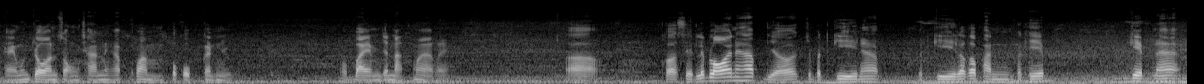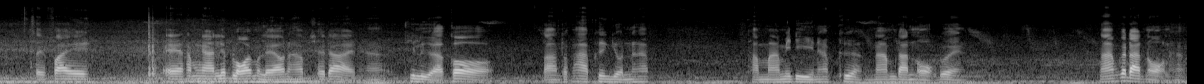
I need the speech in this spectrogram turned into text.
แผงวงจรสองชั้นนะครับ คว่ำประกบกันอยู่เพราะใบมันจะหนักมากเลย ก็เสร็จเรียบร้อยนะครับ เดี๋ยวจะบัดกีนะครับบัดกีแล้วก็พันประเทปเก็บนะฮะสายไฟแอร์ทำงานเรียบร้อยหมดแล้วนะครับ ใช้ได้นะฮะที่เหลือก็ตามสภาพเครื่องยนต์นะครับทำมาไม่ดีนะครับ เครื่องน้ำดันออกด้วย น้ำก็ดันออกนะครับ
